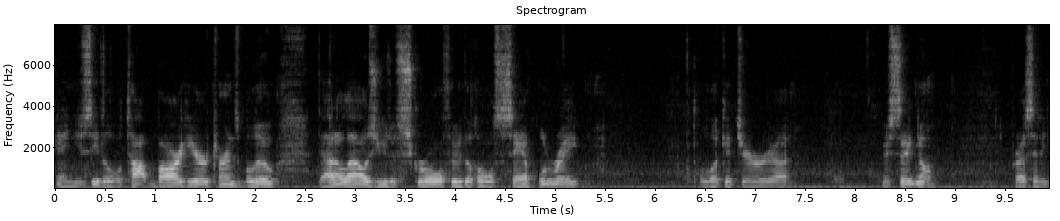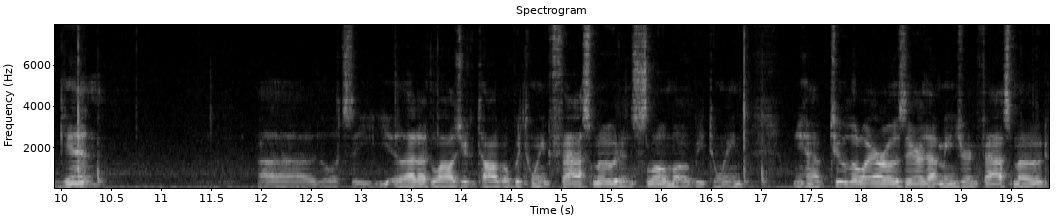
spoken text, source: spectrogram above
and you see the little top bar here turns blue that allows you to scroll through the whole sample rate to look at your uh, your signal. Press it again. Uh, let's see that allows you to toggle between fast mode and slow mode between. You have two little arrows there that means you're in fast mode.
